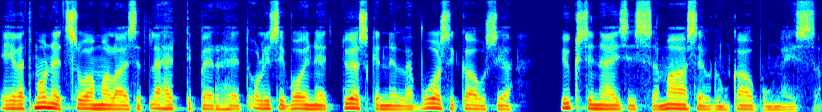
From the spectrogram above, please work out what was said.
eivät monet suomalaiset lähettiperheet olisi voineet työskennellä vuosikausia yksinäisissä maaseudun kaupungeissa.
